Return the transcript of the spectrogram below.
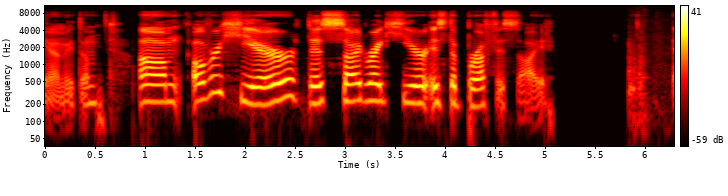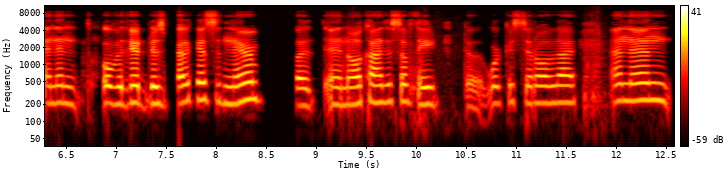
Yeah, I made them. Um, over here, this side right here is the breakfast side, and then over there, there's baguettes in there, and all kinds of stuff. They the workers did all that, and then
